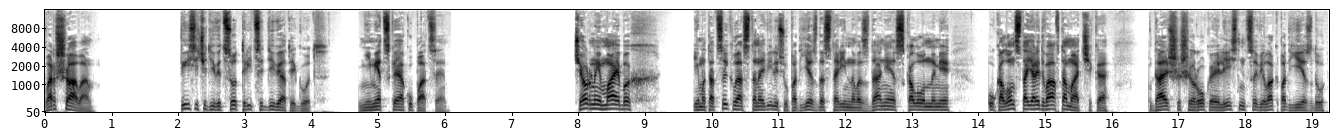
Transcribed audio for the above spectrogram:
Варшава. 1939 год. Немецкая оккупация. Черный Майбах и мотоциклы остановились у подъезда старинного здания с колоннами. У колонн стояли два автоматчика. Дальше широкая лестница вела к подъезду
